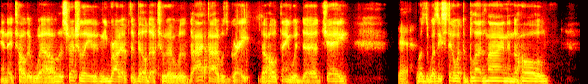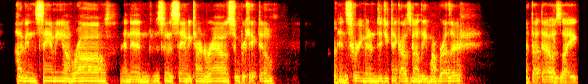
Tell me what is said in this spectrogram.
and they told it well. Especially you brought up the build up to it. Was I thought it was great. The whole thing with uh, Jay Yeah, was was he still with the bloodline and the whole hugging Sami on Raw, and then as soon as Sami turned around, super kicked him and screaming, "Did you think I was going to leave my brother?" I thought that was like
